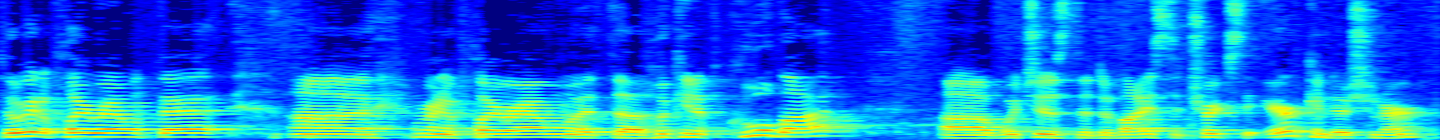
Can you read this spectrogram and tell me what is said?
So we're going to play around with that. Uh, we're going to play around with hooking up the CoolBot, which is the device that tricks the air conditioner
